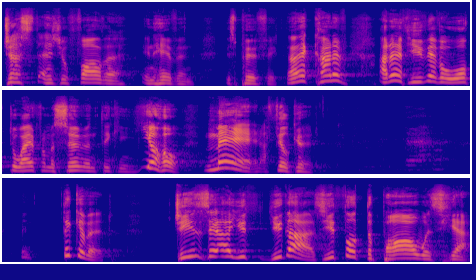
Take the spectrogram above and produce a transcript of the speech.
just as your Father in heaven is perfect. Now, that kind of, I don't know if you've ever walked away from a sermon thinking, Yo, man, I feel good. Think of it. Jesus said, Oh, you, you guys, you thought the bar was here.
